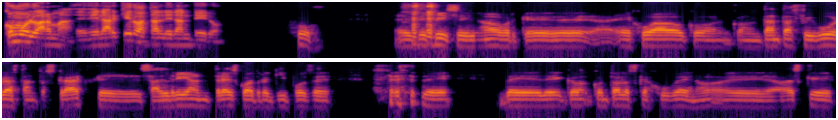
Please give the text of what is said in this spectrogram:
¿cómo lo armás? Desde el arquero hasta el delantero. es difícil, ¿no? Porque he jugado con, tantas figuras, tantos cracks, que saldrían tres, cuatro equipos de, con, todos los que jugué, ¿no? Eh, la verdad es que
